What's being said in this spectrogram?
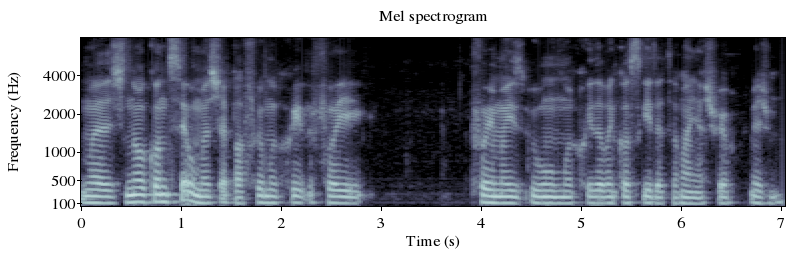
Mas não aconteceu, mas epá, foi uma corrida, foi, foi uma, uma corrida bem conseguida também, acho eu, mesmo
